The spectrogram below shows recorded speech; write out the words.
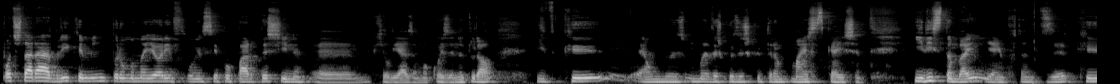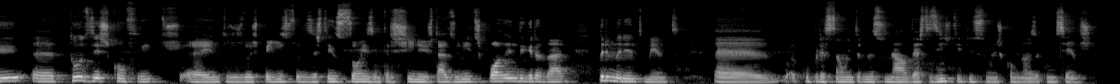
pode estar a abrir caminho para uma maior influência por parte da China, uh, que aliás é uma coisa natural e de que é uma, das coisas que o Trump mais se queixa. E disse também, e é importante dizer, que uh, todos estes conflitos uh, entre os dois países, todas as tensões entre a China e os Estados Unidos podem degradar permanentemente a cooperação internacional destas instituições como nós a conhecemos.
